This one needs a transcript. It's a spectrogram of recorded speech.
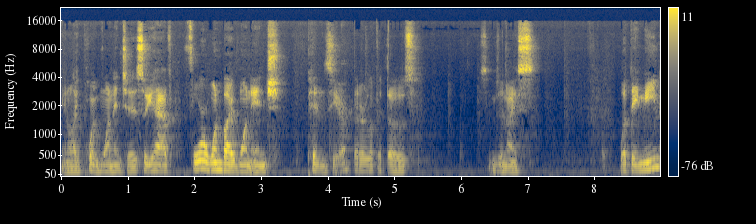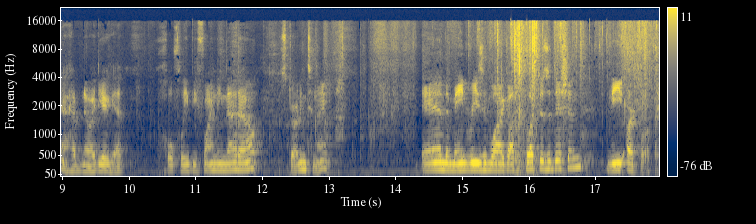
You know, like 0.1 inches. So you have four one by one inch pins here. Better look at those. Things are nice. What they mean, I have no idea yet hopefully be finding that out starting tonight. And the main reason why I got the collector's edition, the art book.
